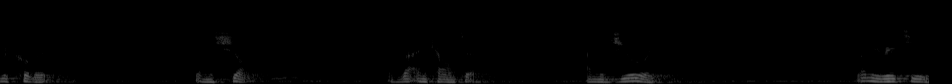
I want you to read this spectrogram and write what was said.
recovered from the shock of that encounter and the joy. Let me read to you.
